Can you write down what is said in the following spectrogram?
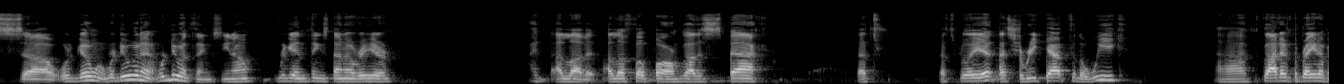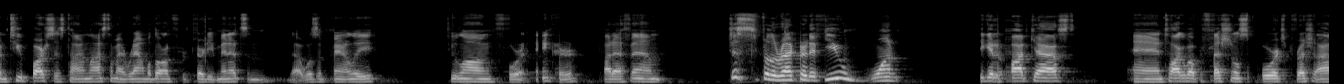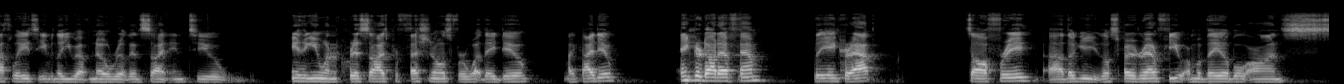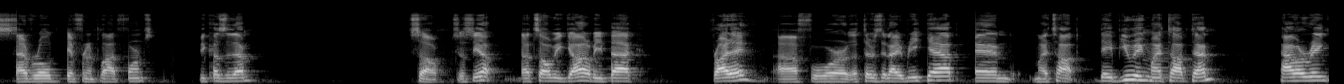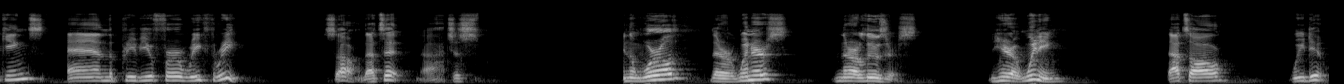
So we're going. We're doing it. We're doing things. You know, we're getting things done over here. I, I love it. I love football. I'm glad this is back. That's that's really it. That's your recap for the week. Uh, glad I have to break it up in two parts this time. Last time I rambled on for 30 minutes, and that was apparently too long for an anchor.fm. Just for the record, if you want to get a podcast and talk about professional sports, professional athletes, even though you have no real insight into anything you want to criticize professionals for what they do, like I do, anchor.fm, the Anchor app. It's all free. Uh, they'll, get, they'll spread it around for you. I'm available on several different platforms because of them. So, just, yeah, that's all we got. I'll be back Friday uh, for the Thursday night recap and my top, debuting my top 10 power rankings and the preview for week three. So, that's it. Uh, just in the world, there are winners and there are losers. And here at Winning, that's all we do.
